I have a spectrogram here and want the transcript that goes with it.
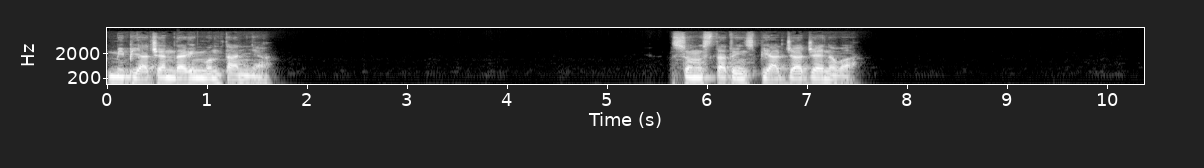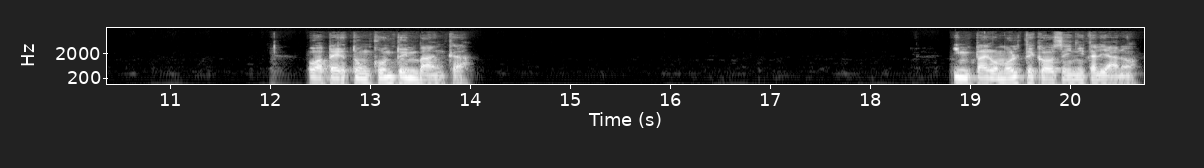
Mi piace andare in montagna. Sono stato in spiaggia a Genova. Ho aperto un conto in banca. Imparo molte cose in italiano.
